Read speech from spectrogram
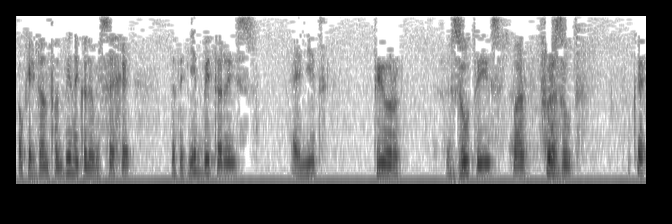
Oké, dan van binnen kunnen we zeggen dat het niet bitter is en niet puur zoet is, maar verzoet. Oké,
